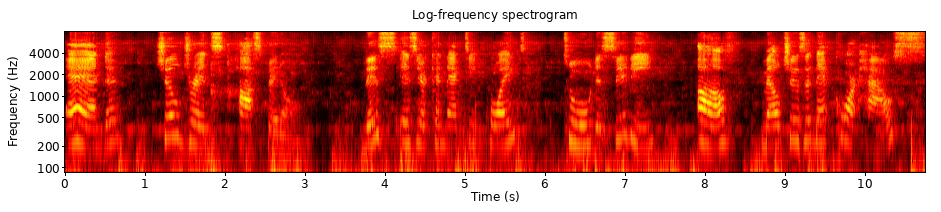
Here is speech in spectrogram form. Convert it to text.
and Children's Hospital. This is your connecting point to the city of Melchizedek Courthouse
